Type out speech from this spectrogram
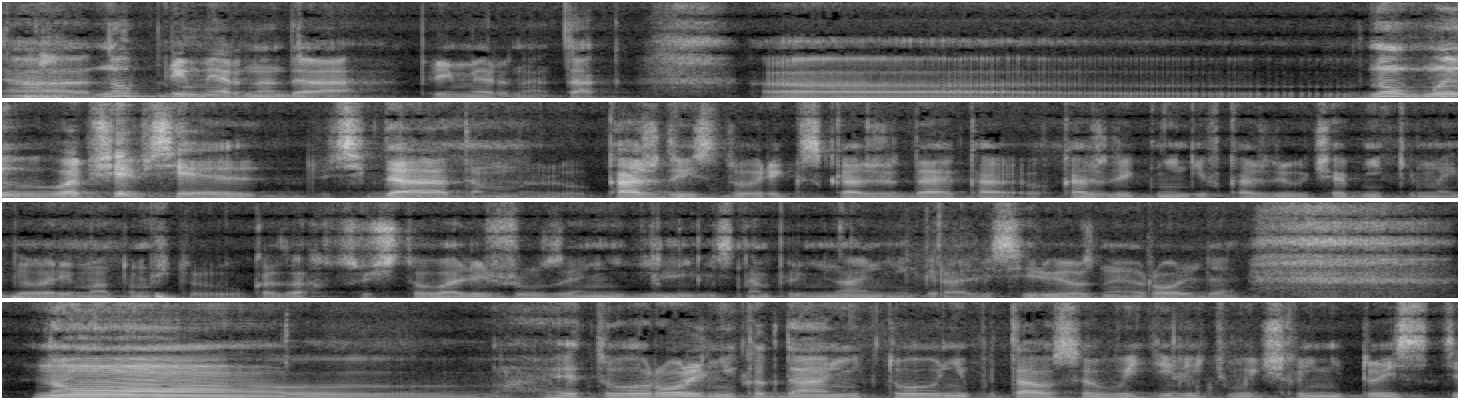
А, ну, примерно, да, примерно так. А, ну, мы вообще все всегда там, каждый историк скажет, да, в каждой книге, в каждой учебнике мы говорим о том, что у казахов существовали жузы, они делились на племена, они играли серьезную роль, да. Но э, эту роль никогда никто не пытался выделить, вычленить. То есть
